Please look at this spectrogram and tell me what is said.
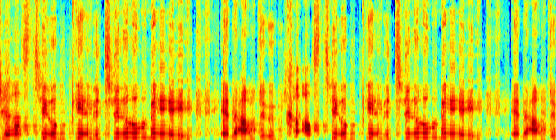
Just to give it to me, and I'll do just to give it to me, and I'll do.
